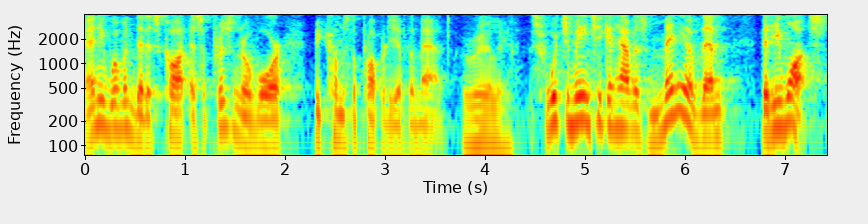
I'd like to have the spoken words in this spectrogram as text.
Any woman that is caught as a prisoner of war becomes the property of the man Really? which means he can have as many of them that he wants,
